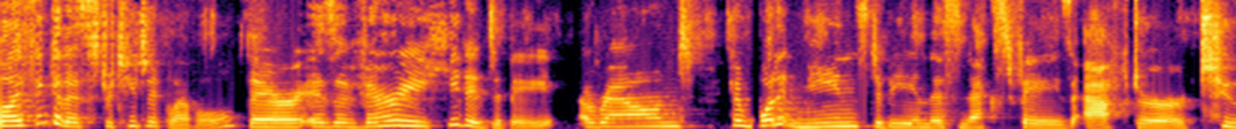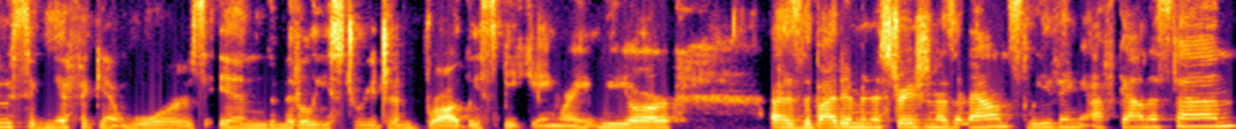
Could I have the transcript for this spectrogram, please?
Well, I think at a strategic level, there is a very heated debate around kind of what it means to be in this next phase after two significant wars in the Middle East region, broadly speaking, right? We are, as the Biden administration has announced, leaving Afghanistan.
